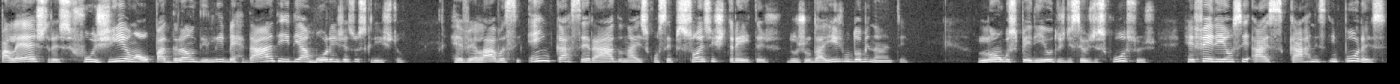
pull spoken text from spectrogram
palestras fugiam ao padrão de liberdade e de amor em Jesus Cristo. Revelava-se encarcerado nas concepções estreitas do judaísmo dominante. Longos períodos de seus discursos referiam-se às carnes impuras,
